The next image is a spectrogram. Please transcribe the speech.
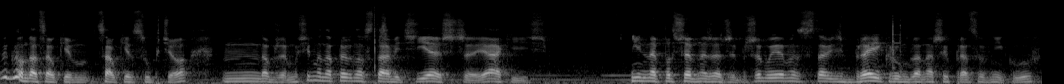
Wygląda całkiem, całkiem subcio. Mm, Dobrze, musimy na pewno wstawić jeszcze jakiś inne potrzebne rzeczy. Potrzebujemy wstawić break room dla naszych pracowników,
